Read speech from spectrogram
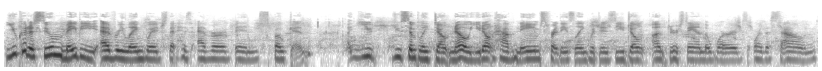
you could assume maybe every language that has ever been spoken. You you simply don't know. You don't have names for these languages. You don't understand the words or the sounds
